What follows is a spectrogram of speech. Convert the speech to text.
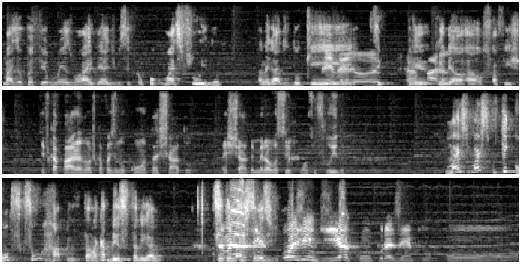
mas eu prefiro mesmo a ideia de você ficar um pouco mais fluido, tá ligado? Do que é, se prender a, a, a, ficha. Se ficar parando, vai ficar fazendo conta, é chato. É chato, é melhor você ser fluido. Mas, mas tem contas que são rápidas, tá na cabeça, tá ligado? Você não, tem mais assim, 13 de... Hoje em dia, com, por exemplo, com.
